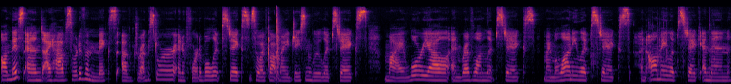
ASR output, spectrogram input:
On this end, I have sort of a mix of drugstore and affordable lipsticks. So I've got my Jason Wu lipsticks, my L'Oreal and Revlon lipsticks, my Milani lipsticks, an Almay lipstick, and then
